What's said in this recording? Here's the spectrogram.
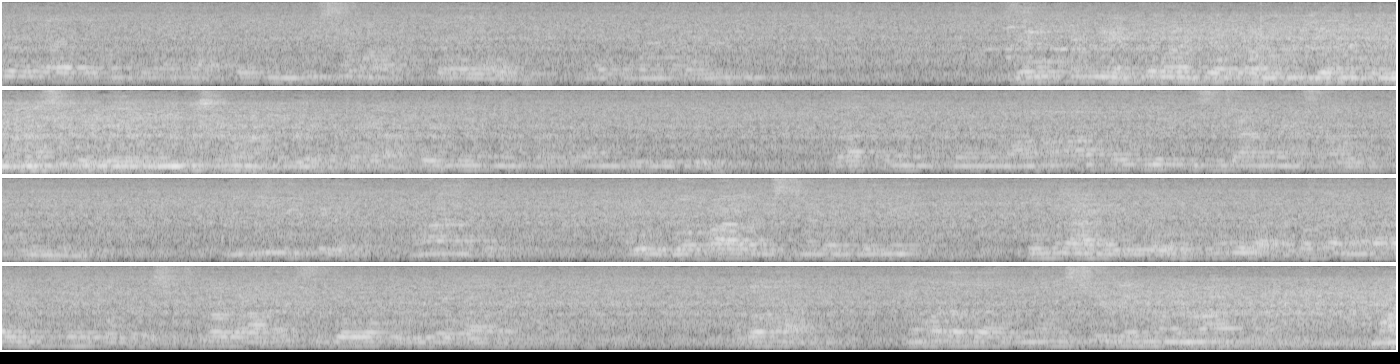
ನನ್ನ ಅಪ್ಪನ ನಿಮಿಷ ಮಾತ್ರ ಯಾವುದು ಜನರನ್ನು ಮಾಡ್ತಾರೆ ಒಂದು ಜನರ ಮನಸ್ಸಿಗೆ ನಿಮಿಷ ಮಾಡ್ತಾರೆ ಅವಾಗ ಅಪ್ಪನಿಗೆ ನಮ್ಮ ಕರಕಾಂತರಿಗೆ ಪ್ರಾರ್ಥನೆ ಇಸ್ಲಾಮಿಯ ಸಾವು ಇಂಜಿನಿಕ್ಕೆ ಮಾನತೆ ಅವರು ಗೋಪಾಲಕೃಷ್ಣರಂತನೇ ತುಮನಾಡು ಅವರು ಪೂರ ಅವಾಗ ನಮ್ಮ ಇಂಡಿಯ ಕೊಟ್ಟ ಶುಕ್ರವಾರ ಶುಭವ ಕೊಡುವವಾರ ಅವಾಗ ನಮ್ಮದಾದ ಮನುಷ್ಯ ಜನ್ಮ ಮಾತ್ರ మా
